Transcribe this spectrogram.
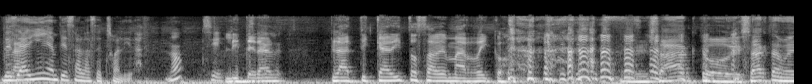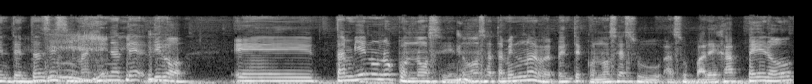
Desde Claro. ahí empieza la sexualidad, ¿no? Sí. Literal. platicadito sabe más rico. Exacto, exactamente. Entonces, imagínate, digo, eh, también uno conoce, ¿no? O sea, también uno de repente conoce a su, a su pareja, pero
